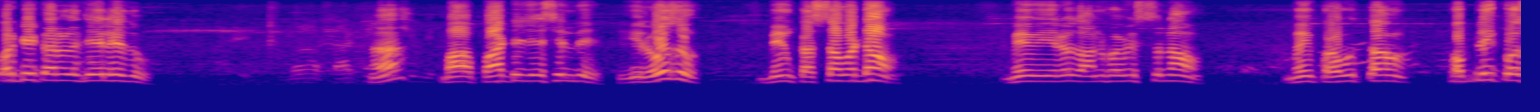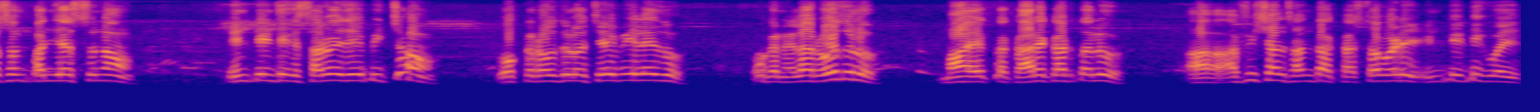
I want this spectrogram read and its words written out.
వర్గీకరణలు చేయలేదు? మా పార్టీ చేసింది. ఈరోజు మేము కష్టపడ్డాం. మేము ఈరోజు అనుభవిస్తున్నాం. మేము ప్రభుత్వం పబ్లిక్ కోసం పనిచేస్తున్నాం. ఇంటింటికి సర్వే చేయించాం. ఒక్క రోజులో చేపించలేదు ఒక నెల రోజులు మా యొక్క కార్యకర్తలు అఫీషియల్స్ అంతా కష్టపడి ఇంటింటికి పోయి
